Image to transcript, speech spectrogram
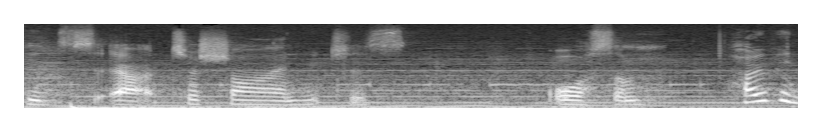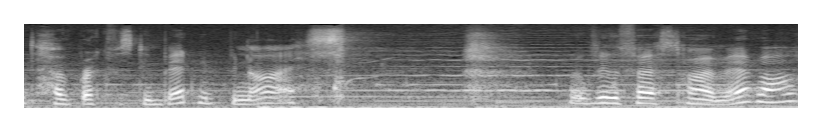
kids out to shine, which is awesome. Hoping to have breakfast in bed would be nice. It'll be the first time ever.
